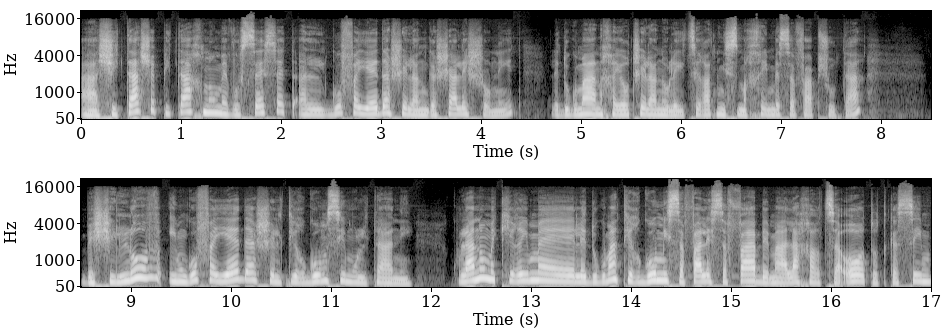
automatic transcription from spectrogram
השיטה שפיתחנו מבוססת על גוף הידע של הנגשה לשונית, לדוגמה, ההנחיות שלנו ליצירת מסמכים בשפה פשוטה, בשילוב עם גוף הידע של תרגום סימולטני. כולנו מכירים, אה, לדוגמה, תרגום משפה לשפה במהלך הרצאות או טקסים.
